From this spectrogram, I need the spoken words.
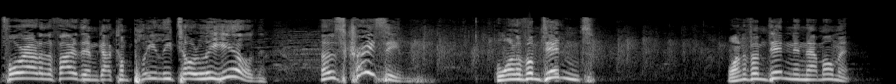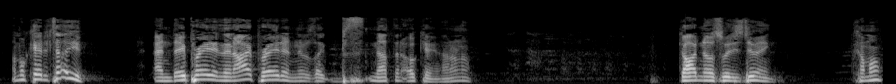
Four out of the five of them got completely, totally healed. That was crazy. One of them didn't. One of them didn't in that moment. I'm okay to tell you. And they prayed and then I prayed and it was like, nothing. Okay. I don't know. God knows what he's doing. Come on.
